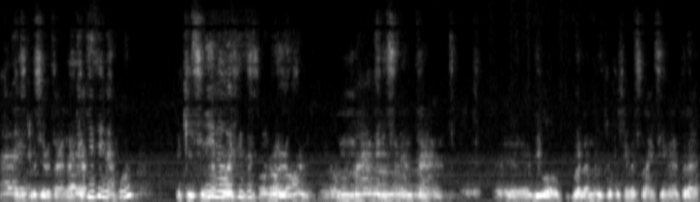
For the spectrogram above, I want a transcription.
ah, inclusive también ¿La de Kissing a? Sí, no, es que ese es un rolón. Madre santa. Eh, digo, guardando las proporciones, Frank Sinatra,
